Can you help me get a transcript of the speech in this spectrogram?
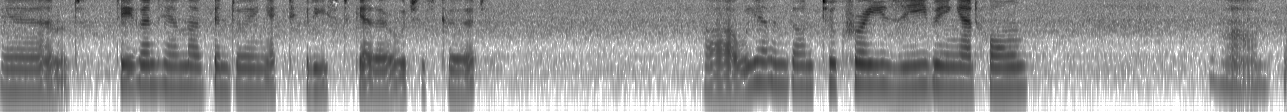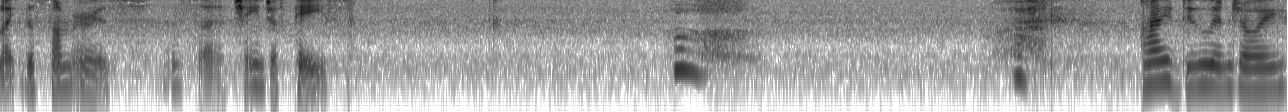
And Dave and him have been doing activities together, which is good. Uh, we haven't gone too crazy being at home. Um, like the summer is is a change of pace. I do enjoy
